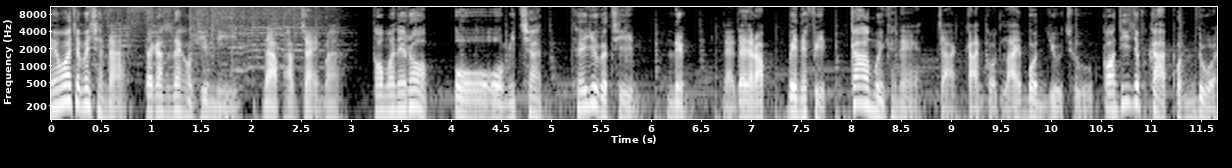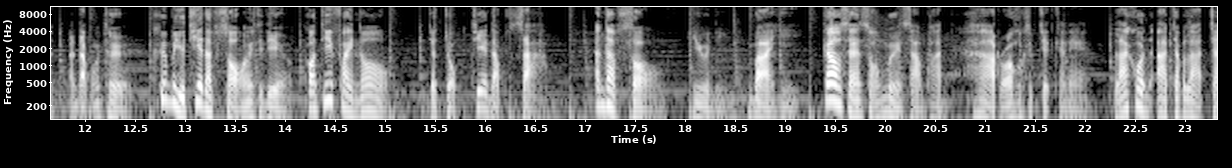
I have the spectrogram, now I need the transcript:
แม้ว่าจะไม่ชนะ แต่การแสดงของทีมนี้น่าประทับใจมาก ต่อมาในรอบ OOO Mission เธออยู่กับทีม 1 และได้รับเบนฟิต 90,000 คะแนน จากการกดไลค์บน YouTube ก่อนที่จะประกาศผลด่วนอันดับของเธอ ขึ้นไปอยู่ที่อันดับ 2 เลยทีเดียว ก่อนที่ไฟนอลจะจบที่อันดับ 3 อันดับ 2 ยูนิบาฮี923,567 คะแนน หลายคนอาจจะประหลาดใจ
